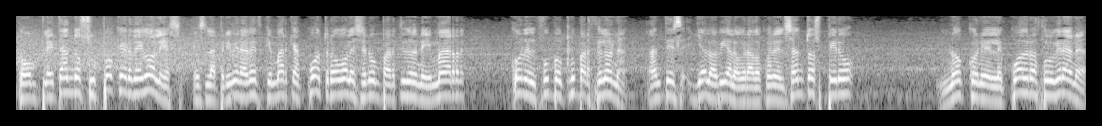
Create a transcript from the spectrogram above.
completando su póker de goles. Es la primera vez que marca cuatro goles en un partido de Neymar con el Fútbol Club Barcelona. Antes ya lo había logrado con el Santos, pero no con el cuadro azulgrana.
